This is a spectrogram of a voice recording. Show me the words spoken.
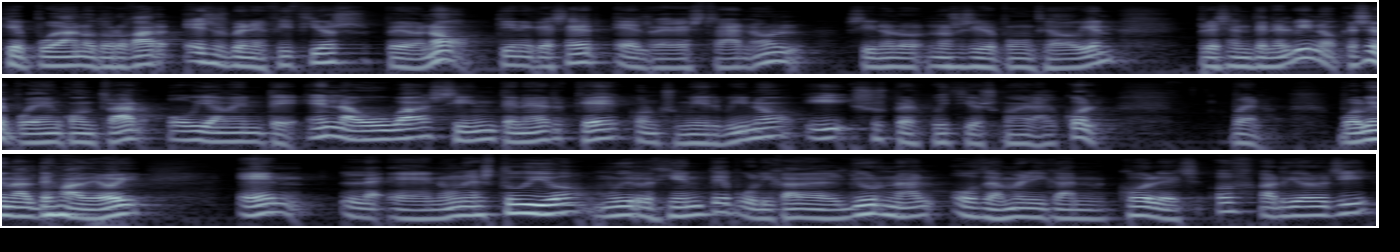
que puedan otorgar esos beneficios, pero no, tiene que ser el revestranol, si no, no sé si lo he pronunciado bien, presente en el vino, que se puede encontrar obviamente en la uva sin tener que consumir vino y sus perjuicios con el alcohol. Bueno, volviendo al tema de hoy, en, un estudio muy reciente publicado en el Journal of the American College of Cardiology,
